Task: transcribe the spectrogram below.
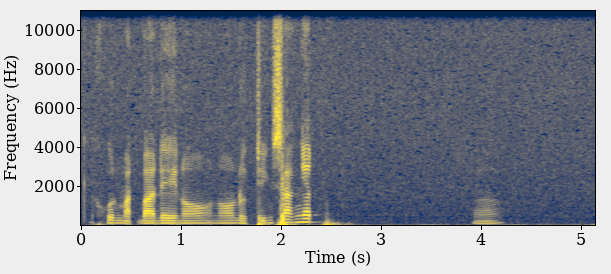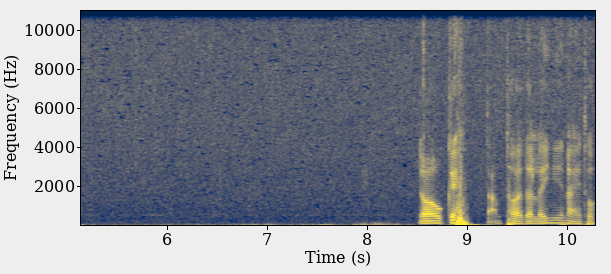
cái khuôn mặt 3D nó nó được chính xác nhất đó. rồi, ok. Tạm thời ta lấy như này thôi.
